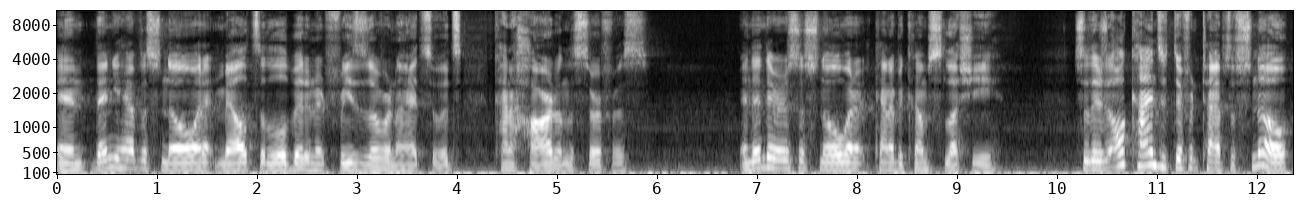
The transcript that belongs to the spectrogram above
And then you have the snow, and it melts a little bit, and it freezes overnight, so it's kind of hard on the surface. And then there is the snow when it kind of becomes slushy. So there's all kinds of different types of snow,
